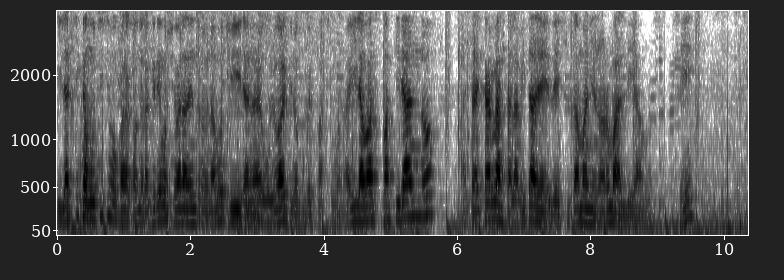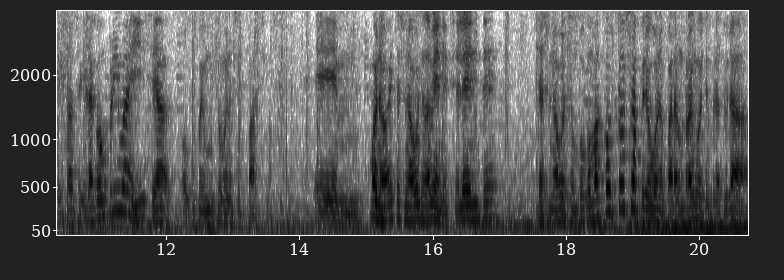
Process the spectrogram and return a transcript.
y la chica muchísimo para cuando la queremos llevar adentro de una mochila, en algún lugar que no ocupe espacio. Bueno, ahí la vas, tirando hasta dejarla hasta la mitad de, su tamaño normal, digamos. ¿sí? Eso hace que la comprima y sea, ocupe mucho menos espacio. Em, bueno, esta es una bolsa también excelente. Ya es una bolsa un poco más costosa, pero bueno, para un rango de temperatura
